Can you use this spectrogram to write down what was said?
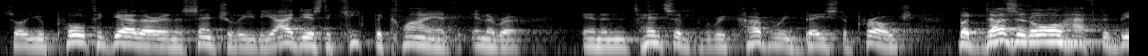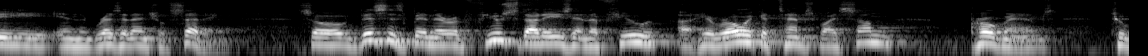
So you pull together, and essentially the idea is to keep the client in, a, in an intensive recovery-based approach but does it all have to be in a residential setting? So this has been, there are a few studies and a few uh, heroic attempts by some programs to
